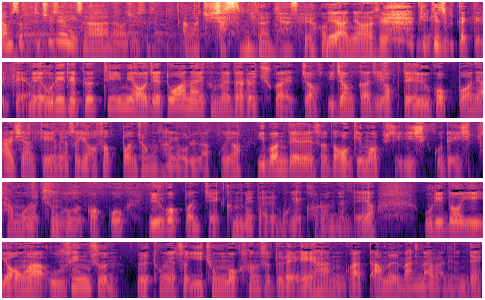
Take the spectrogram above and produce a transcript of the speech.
다음 소프트 최지원 이사 나와주셔서 나와 주셨습니다. 안녕하세요. 네, 안녕하세요. 퀴즈 네. 부탁드릴게요. 네, 우리 대표팀이 어제 또 하나의 금메달을 추가했죠. 이전까지 역대 7번의 아시안 게임에서 6번 정상에 올랐고요. 이번 대회에서도 어김없이 29대 23으로 중국을 꺾고 7번째 금메달을 목에 걸었는데요. 우리도 이 영화 우생순을 통해서 이 종목 선수들의 애한과 땀을 만나봤는데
